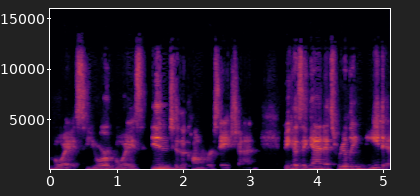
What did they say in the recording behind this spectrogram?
voice, your voice, into the conversation, because again, it's really needed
